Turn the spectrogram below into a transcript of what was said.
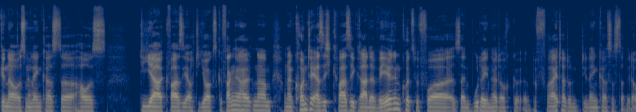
genau, aus dem Ja. Lancaster-Haus, die ja quasi auch die Yorks gefangen gehalten haben. Und dann konnte er sich quasi gerade wehren, kurz bevor sein Bruder ihn halt auch befreit hat und die Lancasters da wieder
